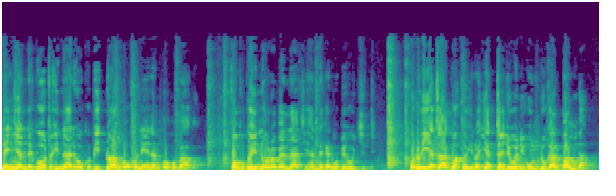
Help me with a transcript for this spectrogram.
nden ñande goto innaade o ko ɓiɗɗo an o ko nenan o ko baaba fof ko inno robel laati hannde kadi mo be hoccitti. Oɗon yiyata goɗɗo hino ƴetta joni undugal bamba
